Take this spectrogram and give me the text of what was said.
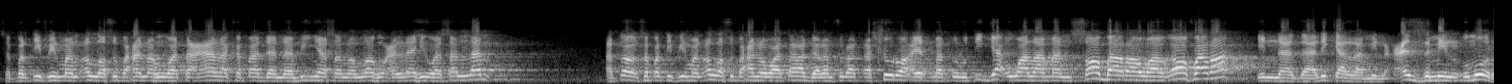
Seperti firman Allah Subhanahu wa taala kepada nabinya sallallahu alaihi wasallam atau seperti firman Allah Subhanahu wa taala dalam surat Asy-Syura ayat 43 walaman sabara wa ghafara inna dzalika lamin azmil umur.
